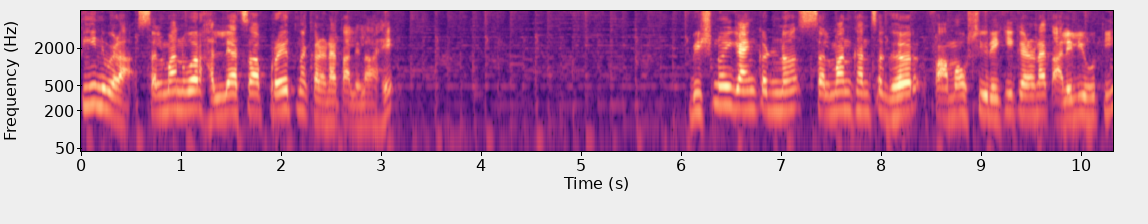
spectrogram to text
तीन वेळा सलमानवर हल्ल्याचा प्रयत्न करण्यात आलेला आहे. बिष्णोई गँगकडनं सलमान खानचं घर फार्म हाऊसची रेकी करण्यात आलेली होती.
